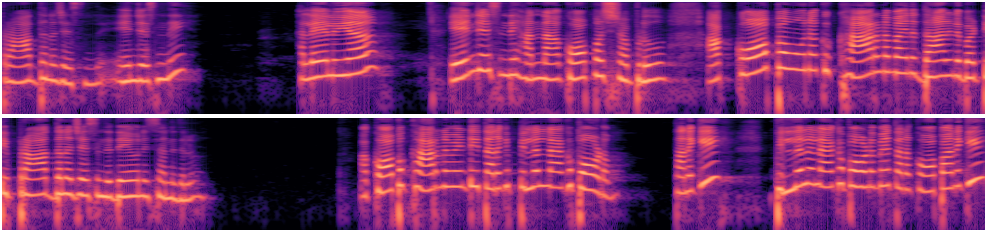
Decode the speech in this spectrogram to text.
ప్రార్థన చేసింది. ఏం చేసింది? హలేలుయా ఏం చేసింది హన్న? కోపం వచ్చినప్పుడు ఆ కోపమునకు కారణమైన దానిని బట్టి ప్రార్థన చేసింది దేవుని సన్నిధిలో. ఆ కోపం కారణం ఏంటి? తనకి పిల్లలు లేకపోవడం. తనకి పిల్లలు లేకపోవడమే తన కోపానికి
